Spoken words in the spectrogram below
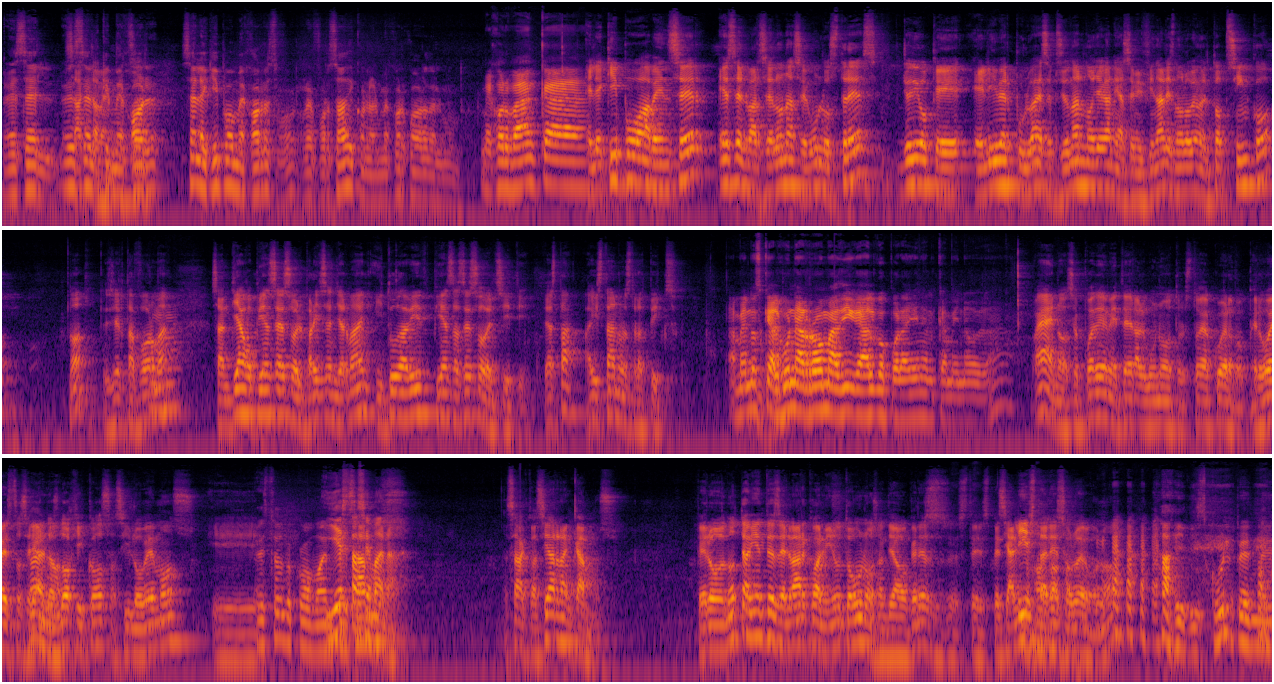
Es el, es el que mejor, es el equipo mejor refor- reforzado y con el mejor jugador del mundo. Mejor banca. El equipo a vencer es el Barcelona según los tres. Yo digo que el Liverpool va a decepcionar, no llega ni a semifinales, no lo veo en el top 5, ¿no? De cierta forma. Santiago piensa eso del Paris Saint Germain y tú, David, piensas eso del City. Ya está, ahí están nuestras picks. A menos que alguna Roma diga algo por ahí en el camino, ¿verdad? Bueno, se puede meter algún otro, estoy de acuerdo, pero estos serían Bueno. los lógicos, así lo vemos. Y, Esto es como y esta semana, exacto, así arrancamos. Pero no te avientes del barco al minuto uno, Santiago, que eres este, especialista en eso luego, ¿no? Ay, discúlpenme.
